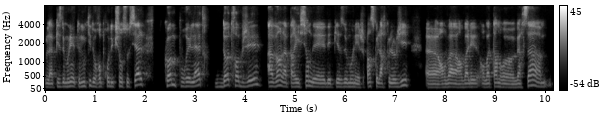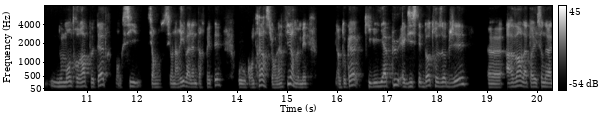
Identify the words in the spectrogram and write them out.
la pièce de monnaie est un outil de reproduction sociale comme pourraient l'être d'autres objets avant l'apparition des, des, pièces de monnaie. Je pense que l'archéologie, euh, on, va, on, va on va tendre vers ça, nous montrera peut-être, donc si, si, on, si on arrive à l'interpréter, ou au contraire, si on l'infirme, mais en tout cas, qu'il y a pu exister d'autres objets euh, avant l'apparition de la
